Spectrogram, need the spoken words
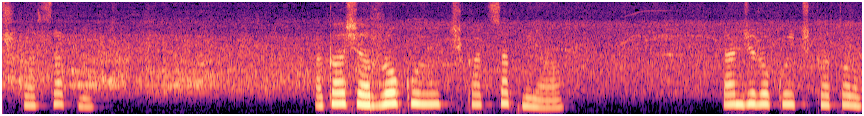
çıkarsak mı? Arkadaşlar Roko'yu çıkartsak mı ya? Bence Roko'yu çıkartalım.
